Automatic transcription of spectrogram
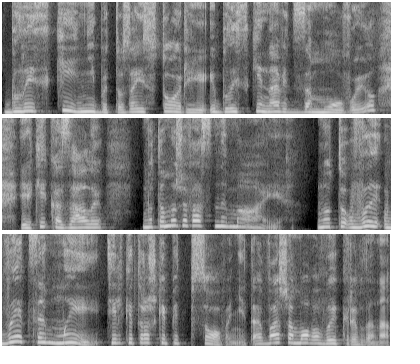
близькі, нібито за історією, і близькі навіть за мовою, які казали: ну то може вас немає. Ну то ви, ви це ми, тільки трошки підпсовані. Та ваша мова викривлена.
